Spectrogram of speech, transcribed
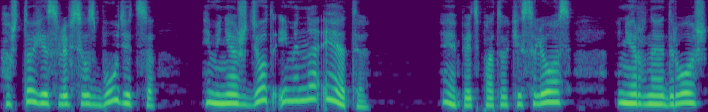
А что, если все сбудется — и меня ждет именно это. И опять потоки слез, нервная дрожь,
